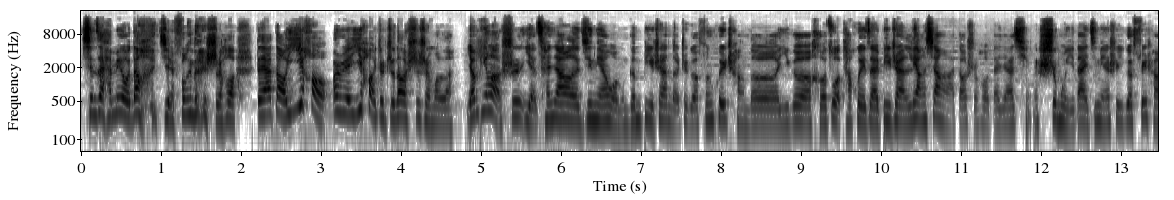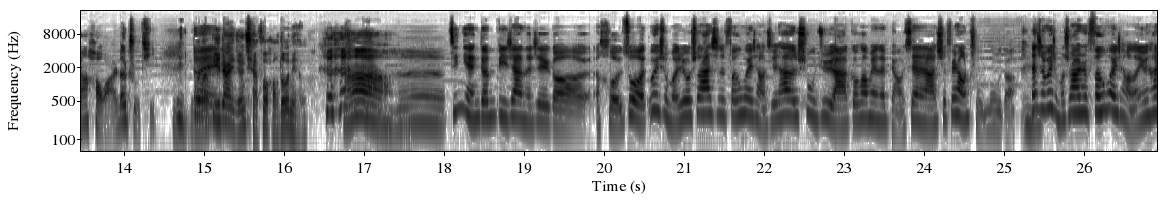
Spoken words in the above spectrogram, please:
现在还没有到解封的时候，大家到一号二月一号就知道是什么了。杨平老师也参加了今年我们跟 B 站的这个分会场的一个合作，他会在 B 站亮相啊，到时候大家请拭目以待。今年是一个非常好玩的主题嗯，我在对 B 站已经潜伏好多年了。啊。嗯，今年跟 B 站的这个合作，为什么就说它是分会场？其实它的数据啊，各方面的表现啊是非常瞩目的。嗯但是为什么说它是分会场呢？因为它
